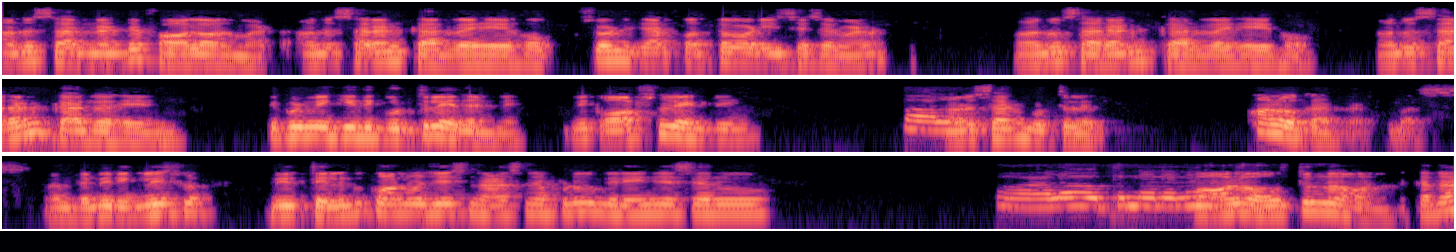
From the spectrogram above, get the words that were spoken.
అనుసరణ్ అంటే ఫాలో అన్నమాట. అనుసరణ్ కర్ రహే హో చూడండి చాలా కొత్త వర్డ్ యూస్ చేశారు మేడం. అనుసరణ్ కర్ రహే హో అనుసరణ్ కర్ రహే హో ఇప్పుడు మీకు ఇది గుర్తులేదండి. మీకు ఆప్షనల్ ఏంటి? అనుసరణ్ గుర్తులేదు. ఫాలో కర్ బస్ అంతే మీరు ఇంగ్లీష్లో మీరు తెలుగు కాన్వర్జేషన్ రాసినప్పుడు మీరు ఏం చేశారు? ఫాలో అవుతున్నానని ఫాలో అవుతున్నావు కదా?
